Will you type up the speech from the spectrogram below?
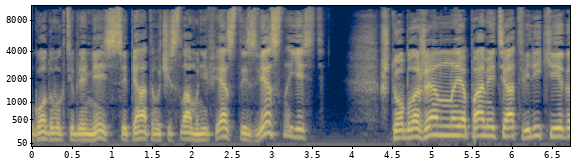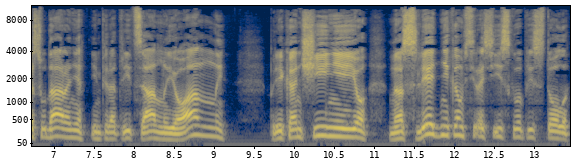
года в октябре месяце 5 числа манифест известно есть, что блаженная память от великие государыня императрицы Анны Иоанны при кончине ее наследником Всероссийского престола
